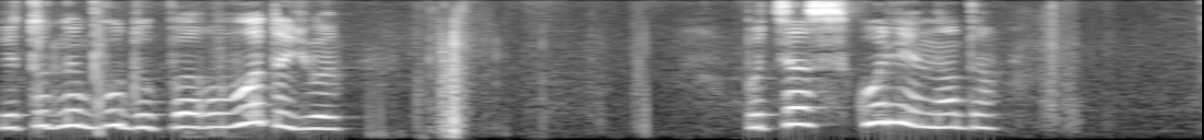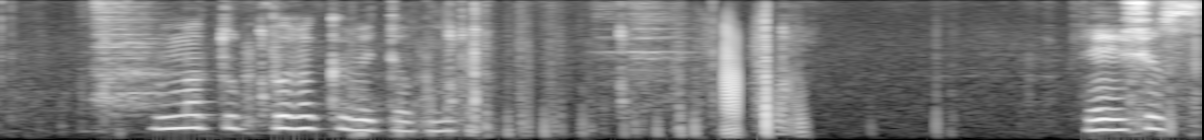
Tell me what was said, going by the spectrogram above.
Я тут не буду переводити, бо ця з кулі треба. Вона тут перекрита буде. Я її щас.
